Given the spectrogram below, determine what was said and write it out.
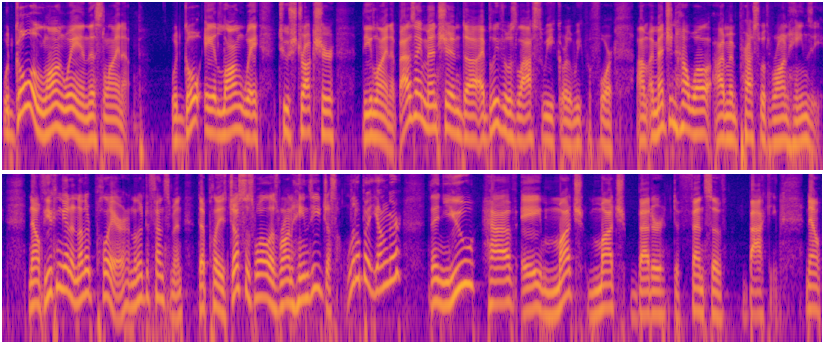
would go a long way in this lineup. Would go a long way to structure the lineup. As I mentioned, uh, I believe it was last week or the week before, um, I mentioned how well I'm impressed with Ron Hainsey. Now, if you can get another player, another defenseman that plays just as well as Ron Hainsey, just a little bit younger, then you have a much, much better defensive backing. Now,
